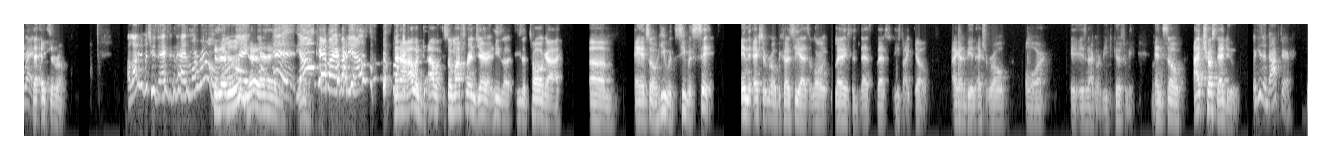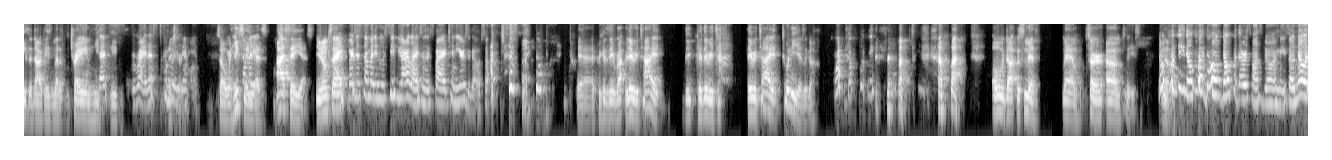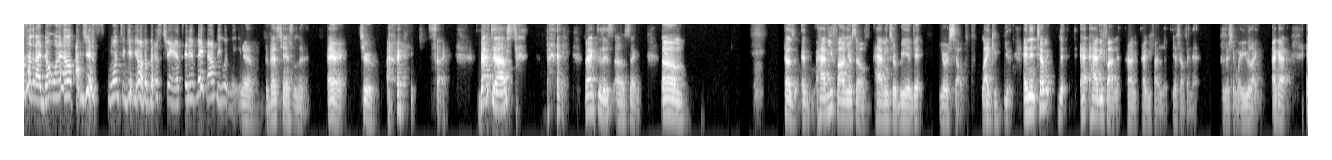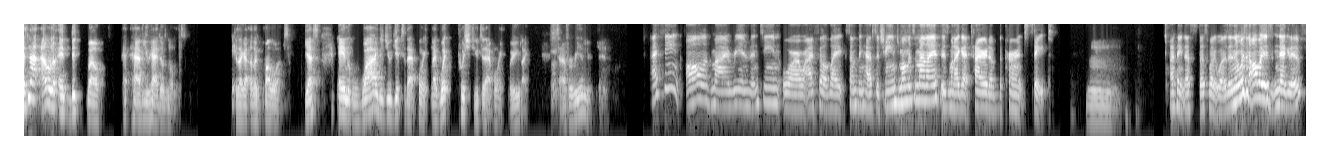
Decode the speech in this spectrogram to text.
right. that exit row a lot of people choose the exit because it has more room. Because room, like, yeah, yeah, yeah, Y'all don't care about everybody else. now, I would, I would. So my friend Jared, he's a he's a tall guy, um, and so he would he would sit in the exit row because he has long legs. And that's that's he's like, yo, I got to be in the exit row, or is not going to be good for me. And so I trust that dude. But he's a doctor. He's a doctor. He's medically trained. He's, that's, he's right. That's completely expert. different. So when he says yes, I say yes. You know what I'm saying? Right, versus somebody whose CPR license expired 10 years ago. So I just Yeah, because they they retired because they, they retired they retired 20 years ago. Right, don't put me. oh, Dr. Smith, ma'am, sir, um, please. Don't no. put me, don't put, don't, don't put that responsibility on me. So no, it's not that I don't want to help. I just want to give y'all the best chance, and it may not be with me. Yeah, the best chance of living. All right, true. All right. sorry. Back to us. back to this uh, segment. Um, because uh, have you found yourself having to reinvent yourself? Like you, you and then tell me, have you found it? Have, have you found yourself in that position where you like, I got, it's not, I don't know. And did, well, have you had those moments? Because I got other follow ups. Yes. And why did you get to that point? Like, what pushed you to that point where you like, time for reinvention? I think all of my reinventing or where I felt like something has to change moments in my life is when I get tired of the current state. Mm. I think that's that's what it was. And it wasn't always negative.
